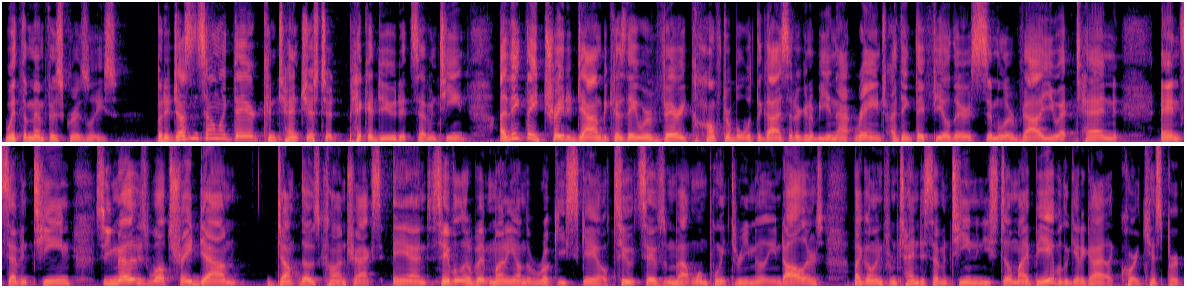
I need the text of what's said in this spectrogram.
with the Memphis Grizzlies. But it doesn't sound like they're content just to pick a dude at 17. I think they traded down because they were very comfortable with the guys that are going to be in that range. I think they feel there's similar value at 10 and 17. So you might as well trade down dump those contracts and save a little bit money on the rookie scale too. It saves them about $1.3 million by going from 10 to 17, and you still might be able to get a guy like Corey Kispert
